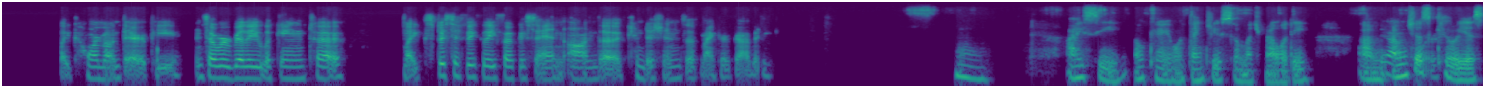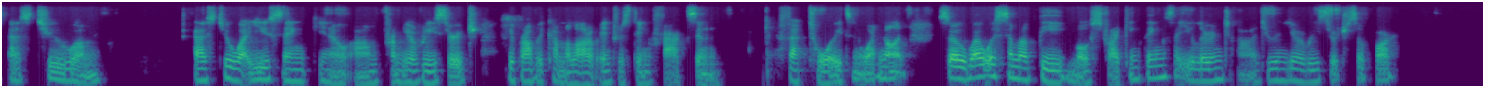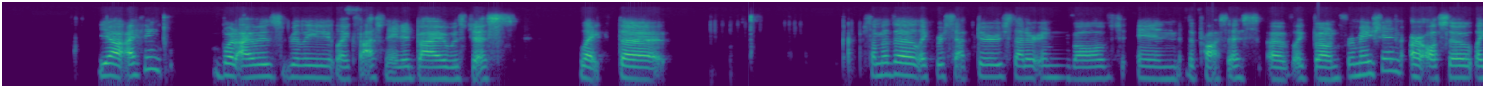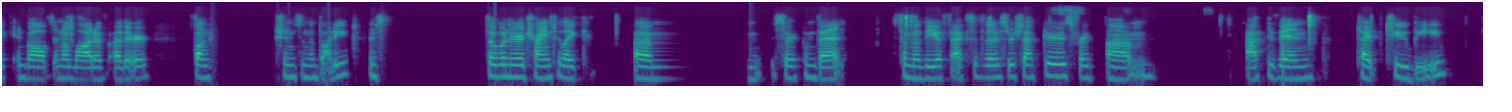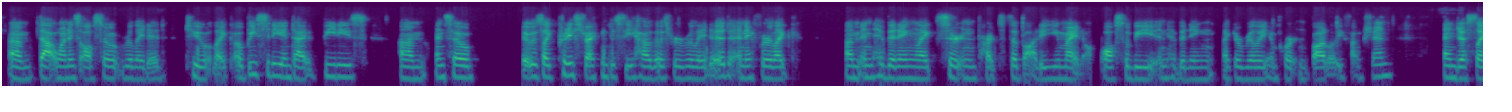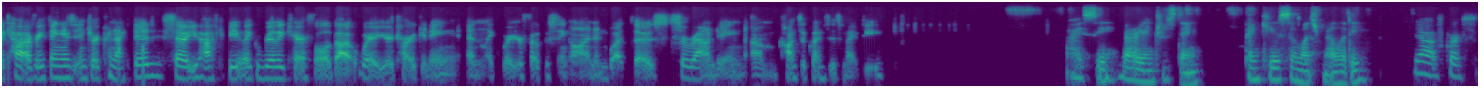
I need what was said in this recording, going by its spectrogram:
like hormone therapy. And so we're really looking to like specifically focus in on the conditions of microgravity. Hmm. I see. Okay. Well, thank you so much, Melody. Um, yeah, I'm just curious as to um, as to what you think. You know, um, from your research, you probably come a lot of interesting facts and factoids and whatnot. So, what was some of the most striking things that you learned uh, during your research so far? Yeah, I think what I was really like fascinated by was just like the some of the like receptors that are involved in the process of like bone formation are also like involved in a lot of other functions in the body. And so when we were trying to like um, circumvent some of the effects of those receptors for um, activin type 2b um, that one is also related to like obesity and diabetes um, and so it was like pretty striking to see how those were related and if we're like um, inhibiting like certain parts of the body, you might also be inhibiting like a really important bodily function and just like how everything is interconnected. So you have to be like really careful about where you're targeting and like where you're focusing on and what those surrounding um, consequences might be. I see. Very interesting. Thank you so much, Melody. Yeah, of course.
